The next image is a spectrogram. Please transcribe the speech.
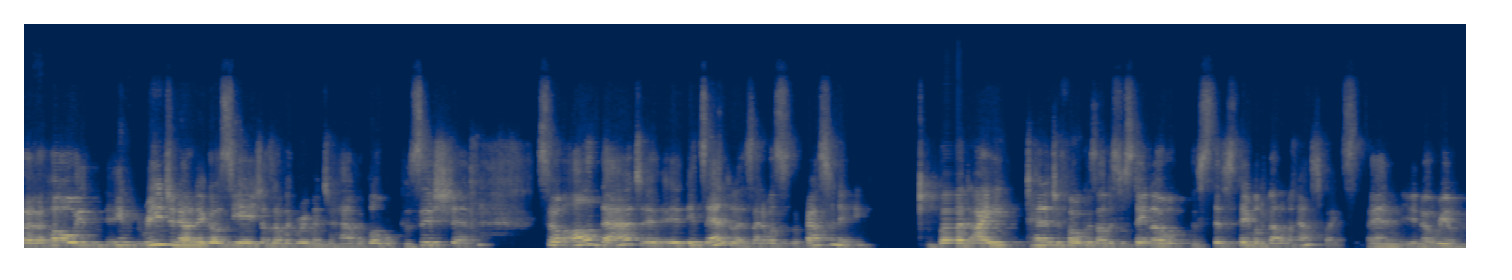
uh, whole in, in regional negotiations of agreement to have a global position. So all that, it, it's endless and it was fascinating. But I tended to focus on the sustainable, sustainable development aspects. And, you know, Rio,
